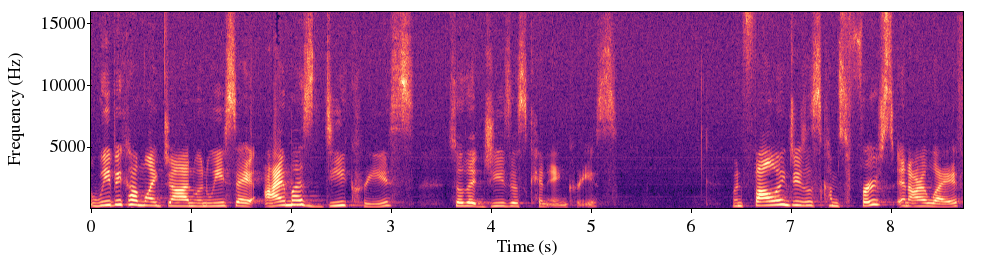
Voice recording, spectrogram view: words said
We become like John when we say, I must decrease so that Jesus can increase. When following Jesus comes first in our life,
